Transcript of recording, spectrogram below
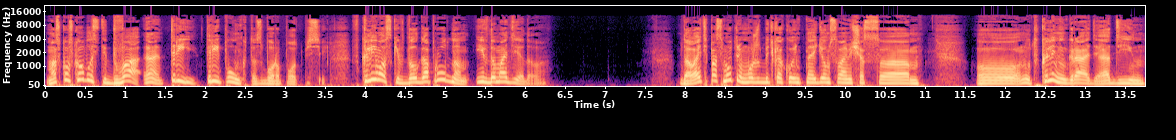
Московской области два, а, три, три пункта сбора подписей. В Климовске, в Долгопрудном и в Домодедово. Давайте посмотрим, может быть, какой-нибудь найдем с вами сейчас, а, а, ну, в Калининграде один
